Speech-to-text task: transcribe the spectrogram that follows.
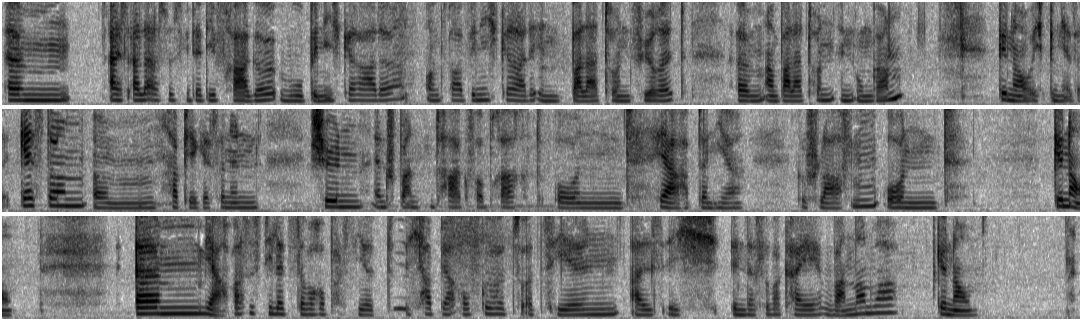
Ähm, als allererstes wieder die Frage, wo bin ich gerade? Und zwar bin ich gerade in Balaton Füret, ähm, am Balaton in Ungarn. Genau, ich bin hier seit gestern, ähm, habe hier gestern einen schönen, entspannten Tag verbracht und ja, habe dann hier geschlafen und genau. Ähm, ja, was ist die letzte Woche passiert? Ich habe ja aufgehört zu erzählen, als ich in der Slowakei wandern war. Genau.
